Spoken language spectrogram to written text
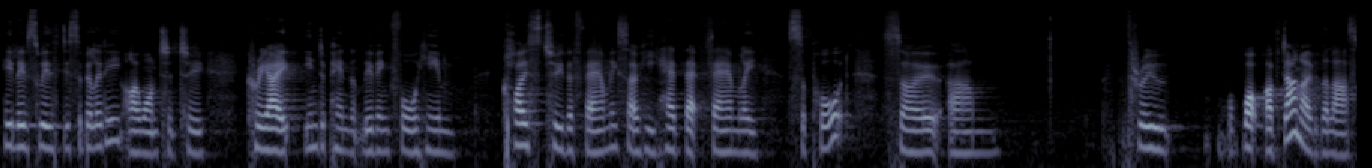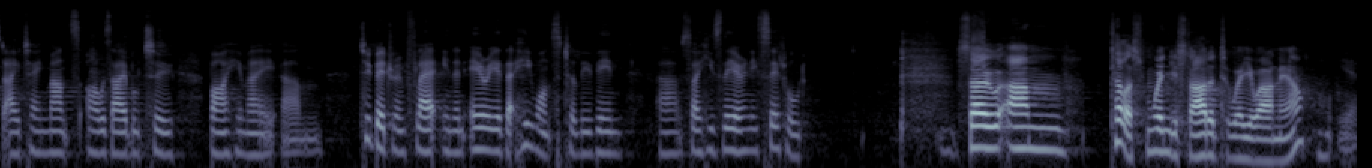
he lives with disability. I wanted to create independent living for him close to the family so he had that family support. So um, through what I've done over the last 18 months, I was able to buy him a um, two bedroom flat in an area that he wants to live in. Uh, so he's there and he's settled. So um, Tell us from when you started to where you are now. Yeah.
